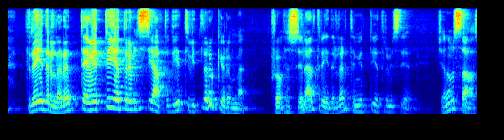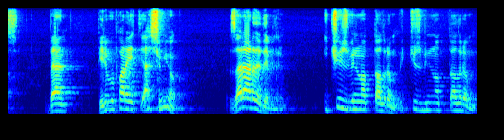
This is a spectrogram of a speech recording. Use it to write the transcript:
traderları temettü yatırımcısı yaptı diye tweetler okuyorum ben. Profesyonel traderları temettü yatırımcısı diye. Canımız sağ olsun. Ben, benim bu paraya ihtiyacım yok. Zarar da edebilirim. 200 bin not da alırım, 300 bin not da alırım.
